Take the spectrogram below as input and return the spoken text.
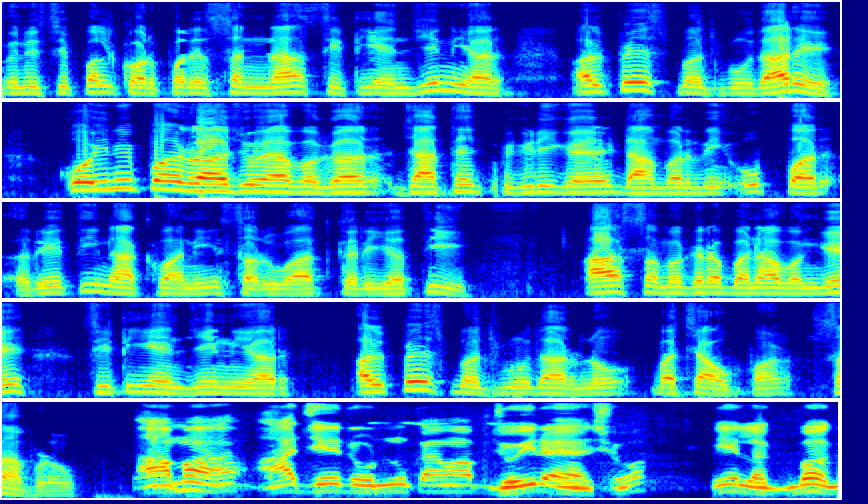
મ્યુનિસિપલ કોર્પોરેશનના સિટી એન્જિનિયર અલ્પેશ મજમુદારે કોઈની પણ રાહ જોયા વગર જાતે જ પીગળી ગયેલ ડામરની ઉપર રેતી નાખવાની શરૂઆત કરી હતી. આ સમગ્ર બનાવ અંગે સિટી એન્જિનિયર અલ્પેશ મજમુદારનો બચાવ પણ સાંભળો. આમાં આ જે રોડનું કામ આપ જોઈ રહ્યા છો, એ લગભગ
